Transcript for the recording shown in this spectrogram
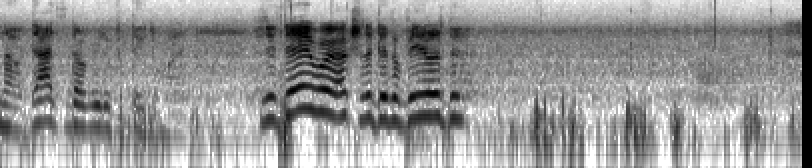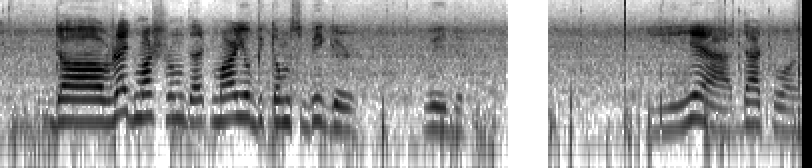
Now that's the real potato man. Today we're actually gonna build the red mushroom that Mario becomes bigger with. Yeah, that one.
